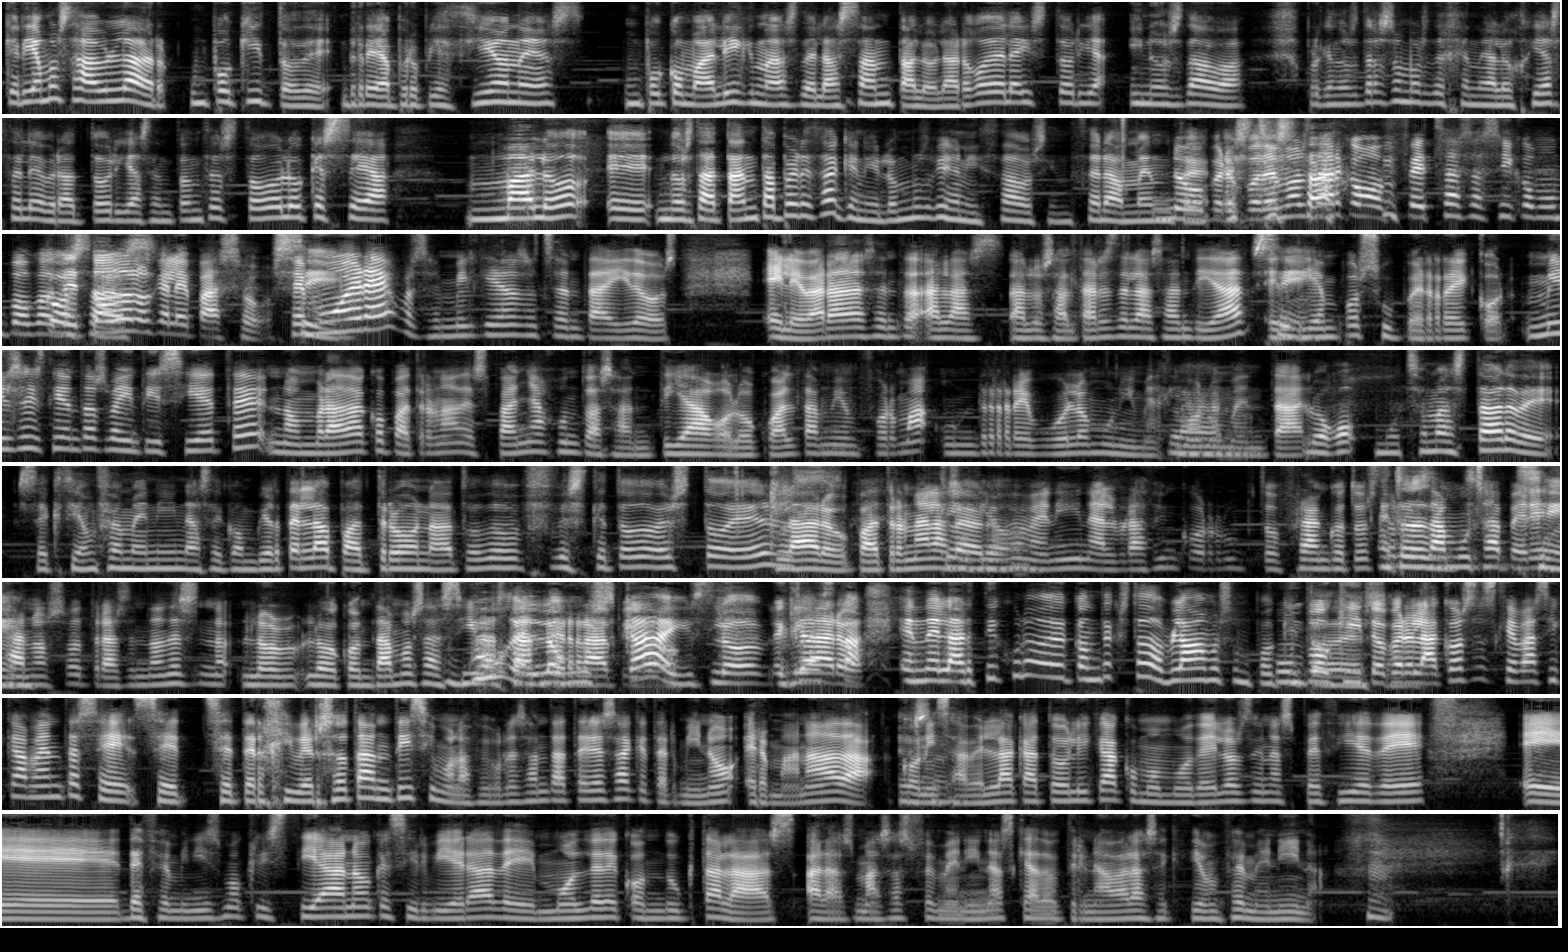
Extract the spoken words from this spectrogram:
queríamos hablar un poquito de reapropiaciones un poco malignas de la santa a lo largo de la historia y nos daba, porque nosotras somos de genealogías celebratorias, entonces todo lo que sea malo eh, nos da tanta pereza que ni lo hemos guionizado, sinceramente. No, pero Esto podemos está- dar como fechas así como un poco de todo lo que le pasó. Se Sí. muere pues en 1582. Elevar a, las a las- a los altares de la santidad Sí. en tiempo súper récord. 1627 nombrada copatrona de España junto a Santiago, lo cual también forma un revuelo Claro. monumental. Luego, mucho más tarde, sección femenina, se convierte en la patrona, todo, es que todo esto es... Claro, patrona de la sección femenina, el brazo incorrupto, Franco, todo esto Entonces, nos da mucha pereza sí. a nosotras. Entonces no- lo, lo contamos así Google, bastante lo rápido. buscáis, lo- Claro. está. En el artículo de contexto hablábamos un poquito Un de poquito, eso. pero la cosa es que básicamente se, se- se tergiversó tantísimo la figura de Santa Teresa que terminó hermanada con Eso. Isabel la Católica como modelos de una especie de, eh, de feminismo cristiano que sirviera de molde de conducta a las, a las masas femeninas que adoctrinaba la sección femenina.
